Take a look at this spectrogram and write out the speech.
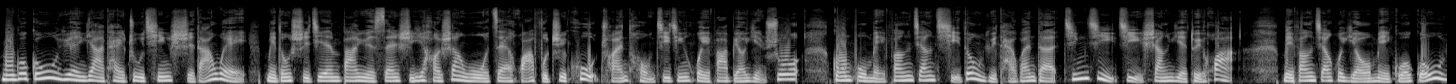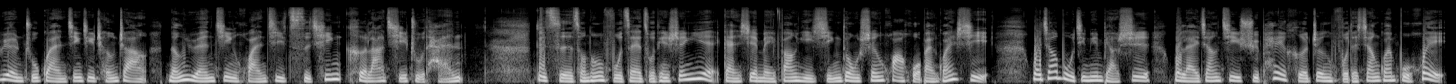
美国国务院亚太驻青史达伟，美东时间八月三十一号上午在华府智库传统基金会发表演说，公布美方将启动与台湾的经济及商业对话。美方将会由美国国务院主管经济成长、能源及环境次卿克拉奇主谈。对此，总统府在昨天深夜感谢美方以行动深化伙伴关系。外交部今天表示，未来将继续配合政府的相关部会，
